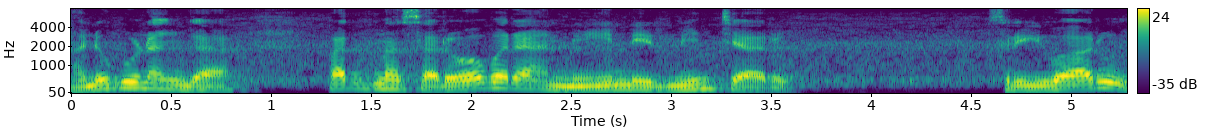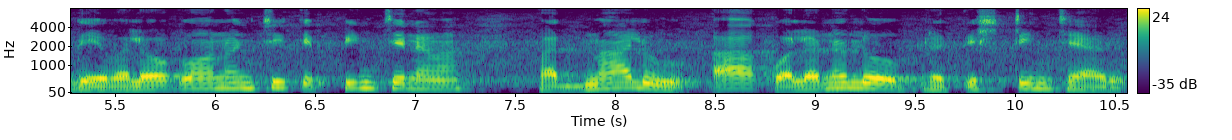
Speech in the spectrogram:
అనుగుణంగా పద్మ సరోవరాన్ని నిర్మించారు. శ్రీవారు దేవలోకం నుంచి తెప్పించిన పద్మాలు ఆ కొలనులో ప్రతిష్ఠించారు.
